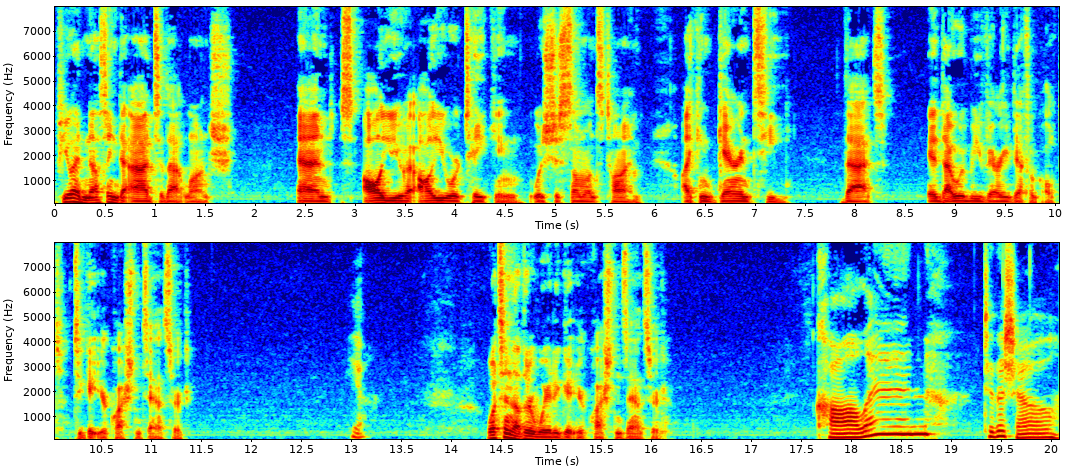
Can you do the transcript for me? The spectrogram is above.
If you had nothing to add to that lunch and all you all you were taking was just someone's time, I can guarantee that it, that would be very difficult to get your questions answered. Yeah. What's another way to get your questions answered? Call in to the show.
